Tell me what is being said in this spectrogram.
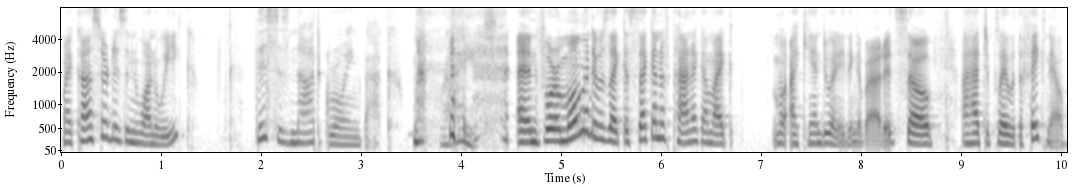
my concert is in one week. This is not growing back. Right. and for a moment, it was like a second of panic. I'm like, well, I can't do anything about it. So I had to play with a fake nail.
